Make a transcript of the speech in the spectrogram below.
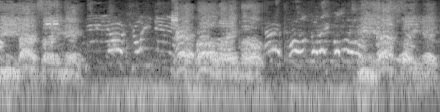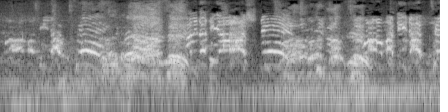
জিয়া সৈনিক দেখো লড়াই করো মামাটি ডাকছে খালেদা জিয়া আসছে মামাটি ডাকছে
